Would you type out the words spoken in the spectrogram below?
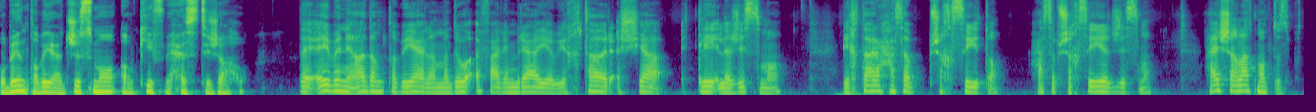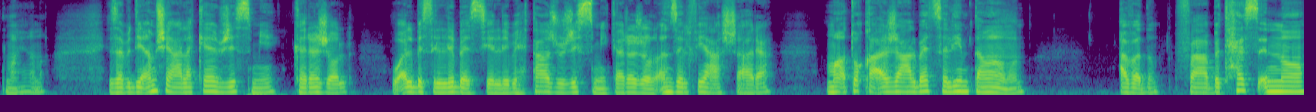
وبين طبيعة جسمه أو كيف بحس تجاهه. زي أي بني آدم طبيعي لما بده يوقف على المراية ويختار أشياء تليق لجسمه بيختارها حسب شخصيته حسب شخصية جسمه. هاي الشغلات ما بتزبط معي أنا. إذا بدي أمشي على كيف جسمي كرجل وألبس اللبس يلي بيحتاجه جسمي كرجل أنزل فيه على الشارع ما أتوقع ارجع على البيت سليم تماما ابدا. فبتحس إنه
